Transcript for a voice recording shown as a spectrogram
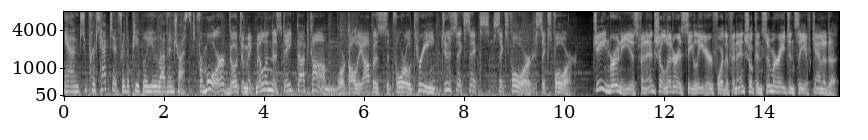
and to protect it for the people you love and trust? For more, go to McMillanestate.com or call the office at 403 266 6464. Jane Rooney is financial literacy leader for the Financial Consumer Agency of Canada.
